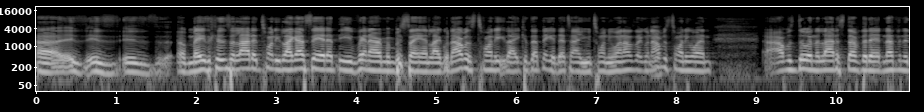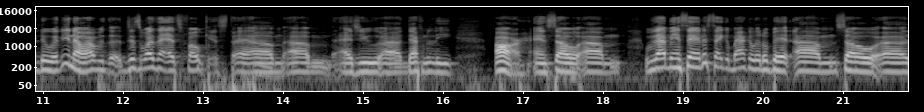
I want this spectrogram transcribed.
uh, is is is amazing because it's a lot of 20. Like I said at the event, I remember saying like when I was 20, like because I think at that time you were 21. I was like when I was 21. I was doing a lot of stuff that had nothing to do with, you know, I was uh, just wasn't as focused um, um, as you uh, definitely are. And so, um, with that being said, let's take it back a little bit. Um, so, uh,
